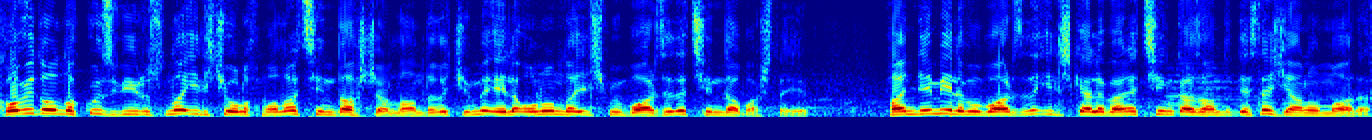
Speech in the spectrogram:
Covid-19 virusuna ilk yoluxmalar Çində aşkarlandığı kimi elə onunla ilk mübarizə də Çində başlayıb. Pandemiya ilə mübarizədə ilk qələbəni Çin qazandı desək yanılmarıq.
